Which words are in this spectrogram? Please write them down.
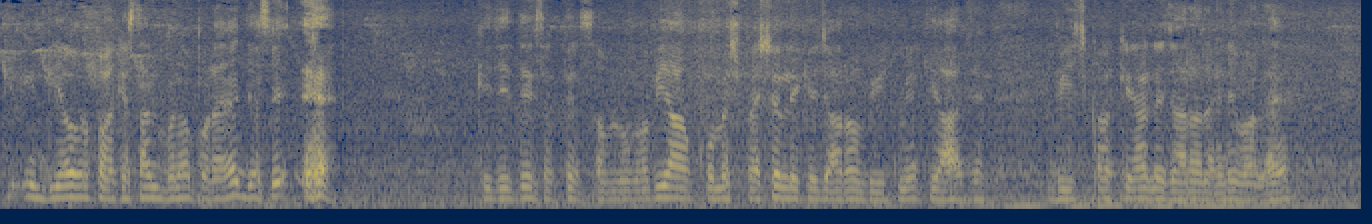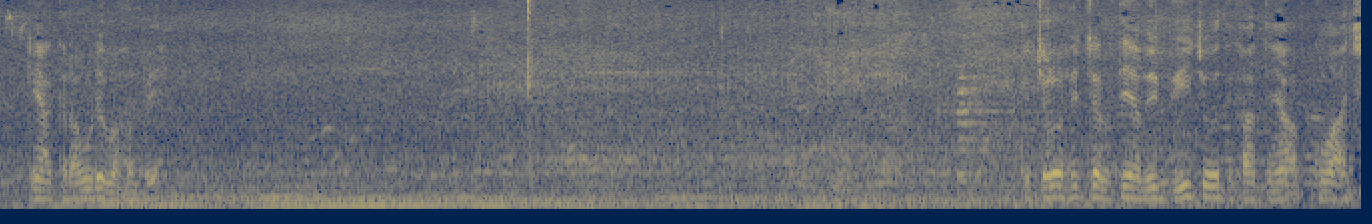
कि इंडिया और पाकिस्तान बना पड़ा है, जैसे जी देख सकते हैं सब लोग। अभी आपको मैं स्पेशल लेके जा रहा हूँ बीच में कि आज बीच का क्या नज़ारा रहने वाला है, क्या क्राउड है वहाँ पे। तो चलो फिर चलते हैं, अभी बीच और दिखाते हैं आपको आज,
